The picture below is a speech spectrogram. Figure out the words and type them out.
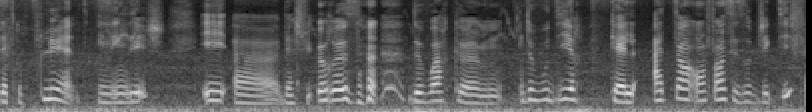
d'être fluent in English. Et euh, bien, je suis heureuse de voir que, de vous dire qu'elle atteint enfin ses objectifs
